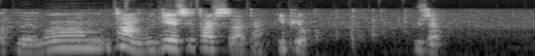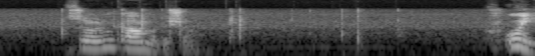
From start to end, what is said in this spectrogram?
Atlayalım. Tamam gerisi taş zaten. İp yok. Güzel. Sorun kalmadı şu an. Uy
